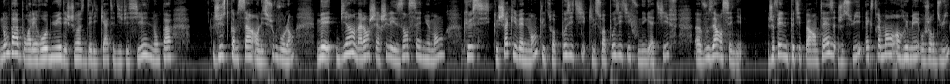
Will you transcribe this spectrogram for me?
non pas pour aller remuer des choses délicates et difficiles, non pas juste comme ça en les survolant, mais bien en allant chercher les enseignements que, que chaque événement, qu'il soit, positif, soit ou négatif, euh, vous a enseigné. Je fais une petite parenthèse, je suis extrêmement enrhumée aujourd'hui.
